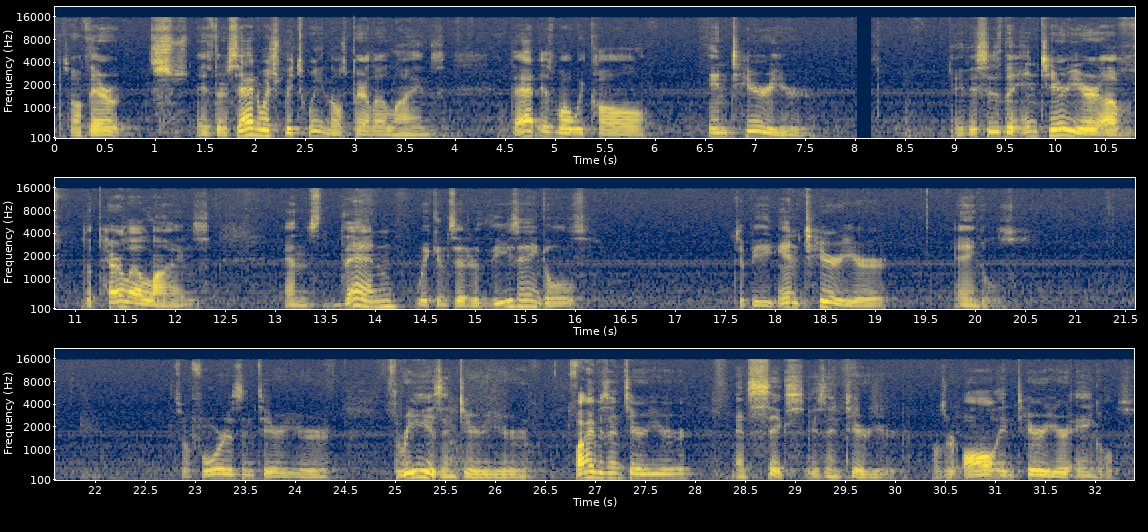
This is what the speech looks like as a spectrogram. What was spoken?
So if they're if they're sandwiched between those parallel lines, that is what we call interior. Okay, this is the interior of the parallel lines, and then we consider these angles to be interior angles. So 4 is interior, 3 is interior, 5 is interior, and 6 is interior. Those are all interior angles.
